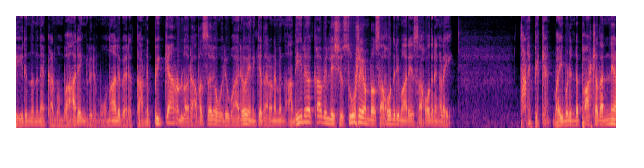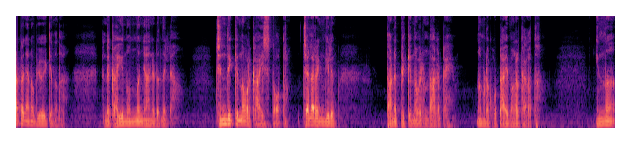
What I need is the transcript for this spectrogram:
തീരുന്നതിനേക്കാൾ മുമ്പ് ആരെങ്കിലും ഒരു മൂന്നാൽ പേരെ തണുപ്പിക്കാനുള്ള ഒരു അവസരമോ ഒരു വരോ എനിക്ക് തരണമെന്ന് അതിലേക്കാൾ വലിയ ശുശ്രൂഷയുണ്ടോ സഹോദരിമാരെ സഹോദരങ്ങളെ? തണുപ്പിക്കാൻ ബൈബിളിന്റെ ഭാഷ തന്നെയാട്ടോ ഞാൻ ഉപയോഗിക്കുന്നത്. എന്റെ കയ്യിൽ നിന്നൊന്നും ഞാൻ ഇടുന്നില്ല. ചിന്തിക്കുന്നവർക്കായി സ്തോത്രം. ചിലരെങ്കിലും തണുപ്പിക്കുന്നവരുണ്ടാകട്ടെ നമ്മുടെ കൂട്ടായ്മകൾക്കകത്ത്. ഇന്ന്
